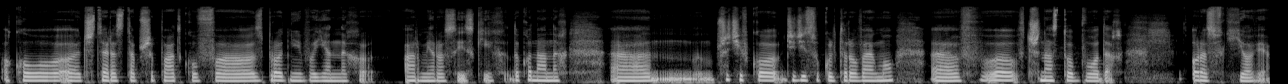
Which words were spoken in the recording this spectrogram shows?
około 400 przypadków zbrodni wojennych armii rosyjskich dokonanych e, przeciwko dziedzictwu kulturowemu e, w, w 13 obwodach oraz w Kijowie.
